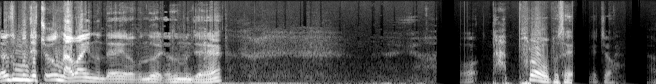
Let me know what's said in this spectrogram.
연습 문제 쭉 나와 있는데 여러분들 연습 문제 어, 다 풀어 보세요. 알겠죠? 다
